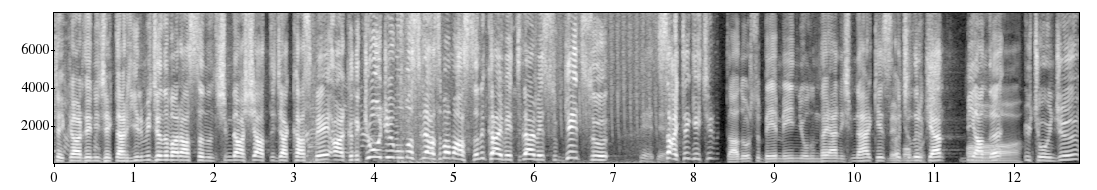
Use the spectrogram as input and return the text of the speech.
Tekrar deneyecekler. 20 canı var Aslan'ın. Şimdi aşağı atlayacak Kaspe. Arkadaki oyuncuyu bulması lazım ama Aslan'ı kaybettiler ve Sugetsu site'e geçir. Daha doğrusu B main yolunda yani şimdi herkes B açılırken bir Aa. anda 3 oyuncu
